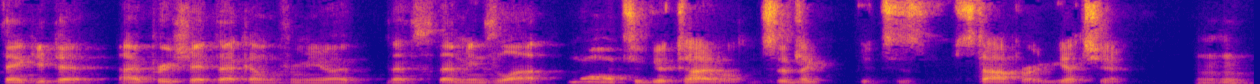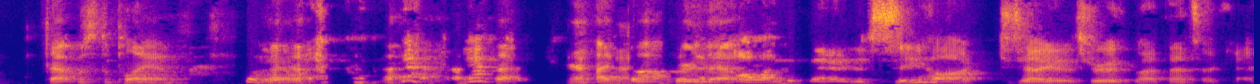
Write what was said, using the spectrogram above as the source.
Thank you, Ted. I appreciate that coming from you. I, that's that means a lot. No, it's a good title. It's like it's a stopper. It gets you. Mm-hmm. That was the plan. I thought through that I one. like it better than Sea Hawke, to tell you the truth, but that's okay.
